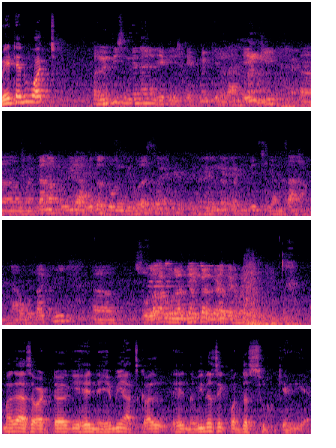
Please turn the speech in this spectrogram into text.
वेट अँड वॉच प्रणिती शिंदेने एक स्टेटमेंट केलेलं आहे की मतदानापूर्वी अगोदर दोन दिवस देवेंद्र फडणवीस यांचा नाव होता की सोलापूरमध्ये. मला असं वाटतं की हे नेहमी आजकाल हे नवीनच एक पद्धत सुरू केली आहे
